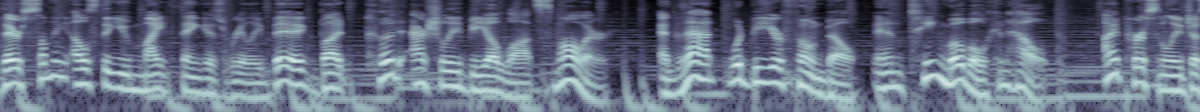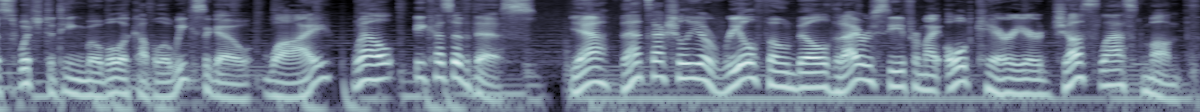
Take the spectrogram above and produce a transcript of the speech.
there's something else that you might think is really big, but could actually be a lot smaller. And that would be your phone bill, and Ting Mobile can help. I personally just switched to Ting Mobile a couple of weeks ago. Why? Well, because of this. Yeah, that's actually a real phone bill that I received from my old carrier just last month.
